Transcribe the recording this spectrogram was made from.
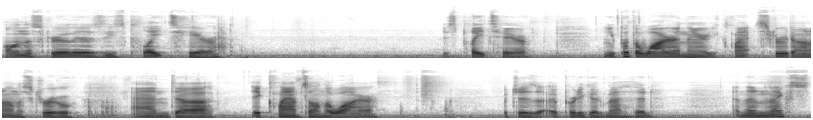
on the screw there's these plates here. These plates here. You put the wire in there, you clamp, screw down on the screw and uh, it clamps on the wire, which is a pretty good method. And then the next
